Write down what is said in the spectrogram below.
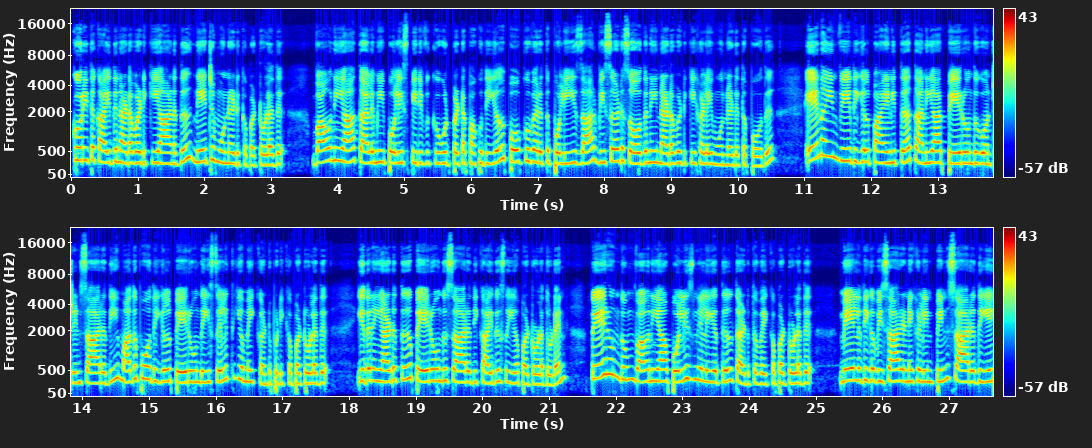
குறித்த கைது நடவடிக்கையானது நேற்று முன்னெடுக்கப்பட்டுள்ளது. வவுனியா தலைமை போலீஸ் பிரிவுக்கு உட்பட்ட பகுதியில் போக்குவரத்து போலீசார் விசேட சோதனை நடவடிக்கைகளை முன்னெடுத்த போது ஏனையின் வீதியில் பயணித்த தனியார் பேருந்து ஒன்றின் சாரதி மதுபோதையில் பேருந்தை செலுத்தியமை கண்டுபிடிக்கப்பட்டுள்ளது. இதனை அடுத்து பேருந்து சாரதி கைது செய்யப்பட்டுள்ளதுடன் பேருந்தும் வவுனியா போலீஸ் நிலையத்தில் தடுத்து வைக்கப்பட்டுள்ளது. மேலதிக விசாரணைகளின் பின் சாரதியை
